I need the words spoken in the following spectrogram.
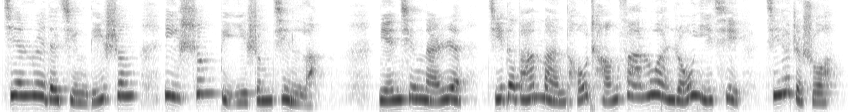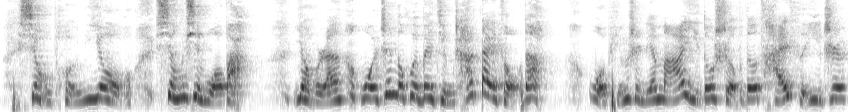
尖锐的警笛声一声比一声近了，年轻男人急得把满头长发乱揉一气，接着说：“小朋友，相信我吧，要不然我真的会被警察带走的。我平时连蚂蚁都舍不得踩死一只，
